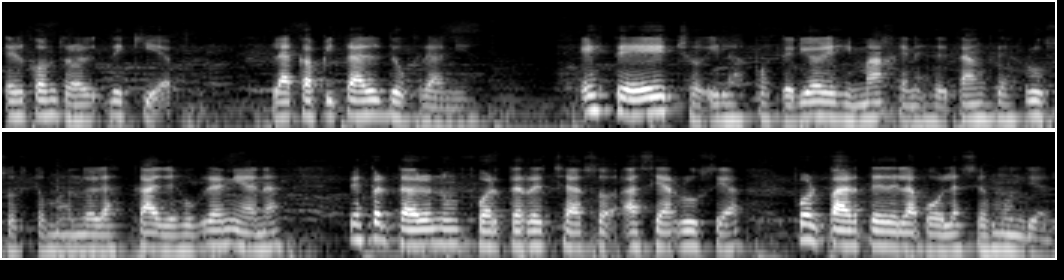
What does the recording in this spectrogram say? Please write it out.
el control de Kiev, la capital de Ucrania. Este hecho y las posteriores imágenes de tanques rusos tomando las calles ucranianas despertaron un fuerte rechazo hacia Rusia por parte de la población mundial.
